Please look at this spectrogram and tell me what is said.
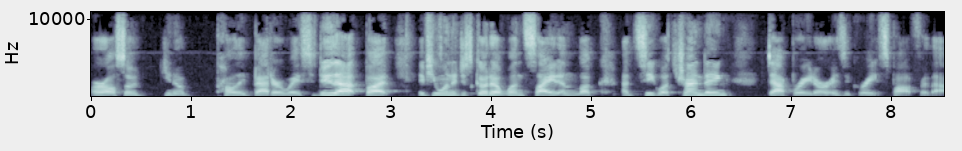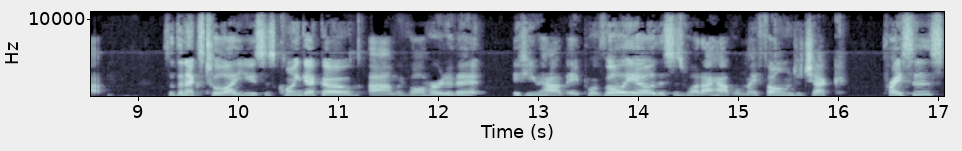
are also, you know, probably better ways to do that. But if you want to just go to one site and look and see what's trending, DApp Radar is a great spot for that. So the next tool I use is CoinGecko. Um, we've all heard of it. If you have a portfolio, this is what I have on my phone to check prices.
